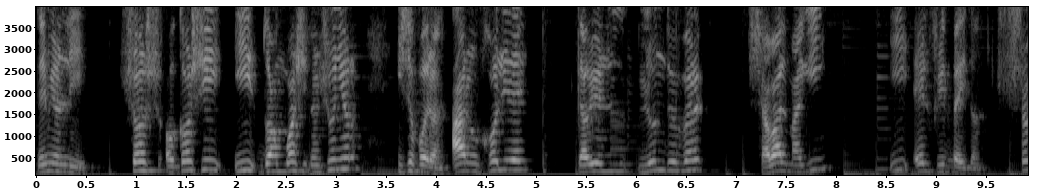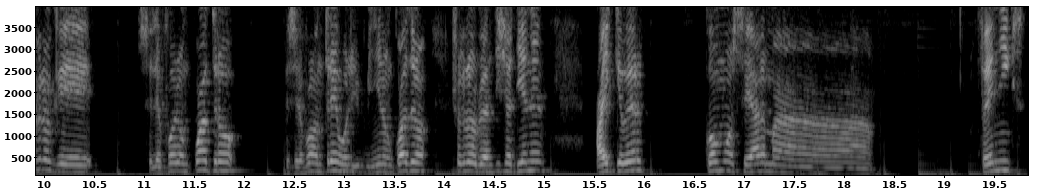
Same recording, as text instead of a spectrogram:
Damian Lee, Josh Okoshi y Don Washington Jr. Y se fueron Aaron Holiday, Gabriel Lundberg, Jabal McGee y Elfrid Payton. Yo creo que se le fueron cuatro, se le fueron tres, vinieron cuatro. Yo creo que la plantilla tiene. Hay que ver cómo se arma Fénix.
